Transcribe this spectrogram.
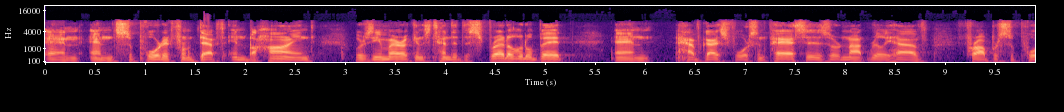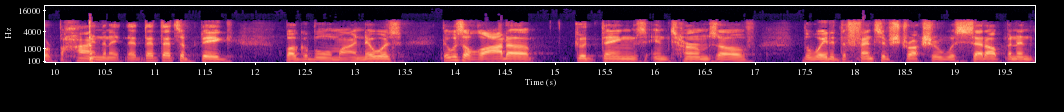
and and support it from depth in behind, whereas the Americans tended to spread a little bit and have guys forcing passes or not really have proper support behind. And I, that, that that's a big bugaboo of mine. There was there was a lot of good things in terms of the way the defensive structure was set up, and then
